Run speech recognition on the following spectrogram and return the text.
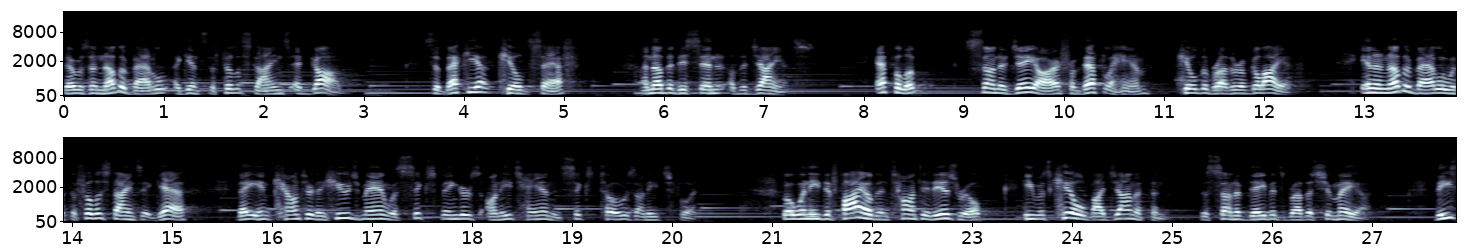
there was another battle against the Philistines at Gob. Zebekiah killed Saph, another descendant of the giants. Ethelib, son of Jair from Bethlehem, killed the brother of Goliath. In another battle with the Philistines at Gath, they encountered a huge man with six fingers on each hand and six toes on each foot. But when he defiled and taunted Israel, he was killed by Jonathan, the son of David's brother Shemaiah. These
